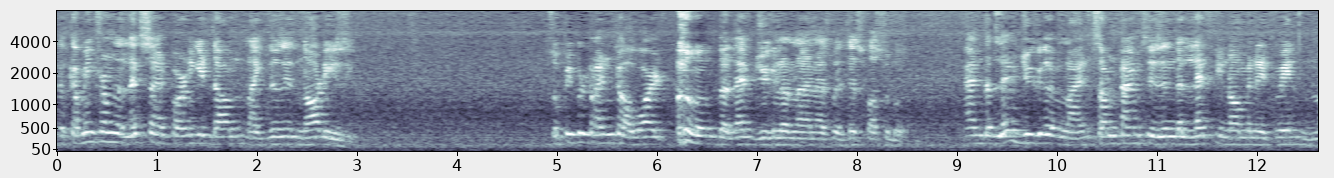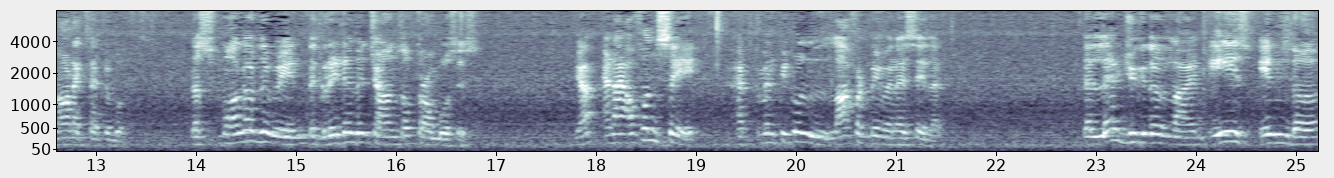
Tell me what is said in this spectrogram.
So coming from the left side, pointing it down like this is not easy. So people trying to avoid the left jugular line as much as possible. And the left jugular line sometimes is in the left innominate vein, not acceptable. The smaller the vein, the greater the chance of thrombosis. Yeah, and I often say, when people laugh at me when I say that, the left jugular line is in the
